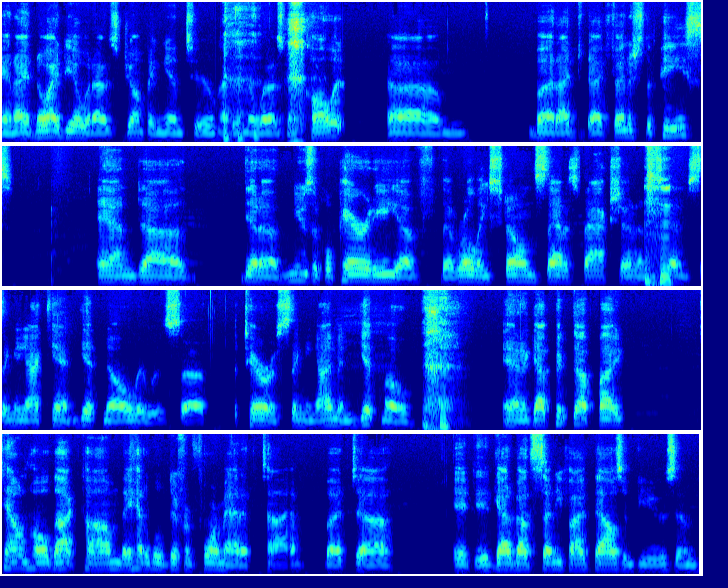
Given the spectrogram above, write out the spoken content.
And I had no idea what I was jumping into. I didn't know what I was going to call it. Um, but I, I, finished the piece and uh, did a musical parody of the Rolling Stones' Satisfaction. And instead of singing I Can't Get No, it was uh, the terrorist singing I'm in Gitmo. and it got picked up by townhall.com. They had a little different format at the time but uh, it, it got about 75,000 views. And,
